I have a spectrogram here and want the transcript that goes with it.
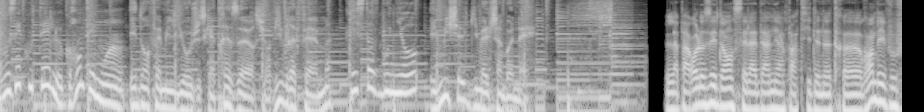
Vous écoutez Le Grand Témoin, Aidants familiaux jusqu'à 13h sur Vivre FM Christophe Bougnot et Michel Guimel-Chambonnet. La parole aux aidants, c'est la dernière partie de notre rendez-vous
